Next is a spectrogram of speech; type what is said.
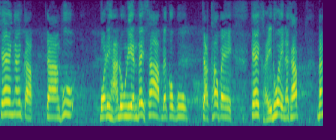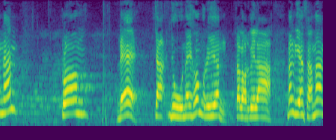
แจ้งให้กับทางผู้บริหารโรงเรียนได้ทราบ และครูจะเข้าไปแก้ไขด้วยนะครับ ดังนั้นกลองแด จะอยู่ในห้องเรียนตลอดเวลา นักเรียนสามารถ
